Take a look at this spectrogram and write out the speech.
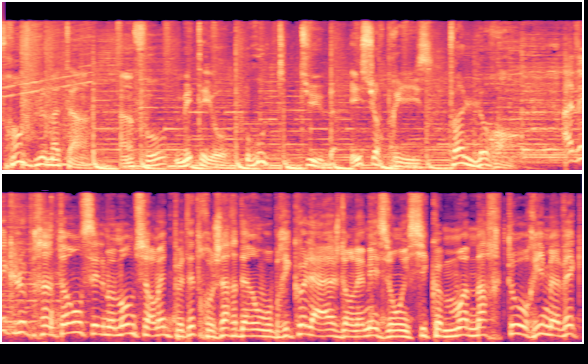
France Bleu Matin. Info, météo, route, tube et surprise. Paul Laurent. Avec le printemps, c'est le moment de se remettre peut-être au jardin ou au bricolage dans la maison. Ici, comme moi, marteau rime avec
